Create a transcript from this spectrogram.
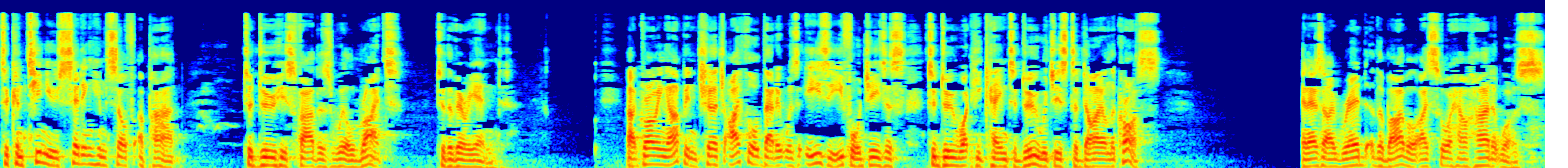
to continue setting himself apart to do his Father's will right to the very end. Uh, growing up in church, I thought that it was easy for Jesus to do what he came to do, which is to die on the cross. And as I read the Bible, I saw how hard it was.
